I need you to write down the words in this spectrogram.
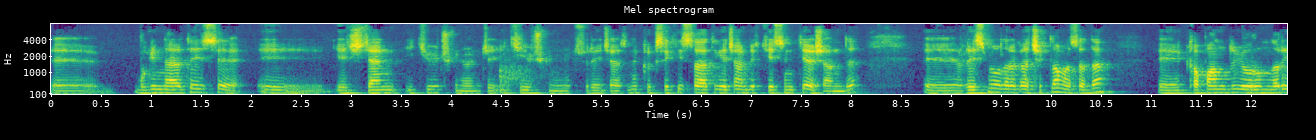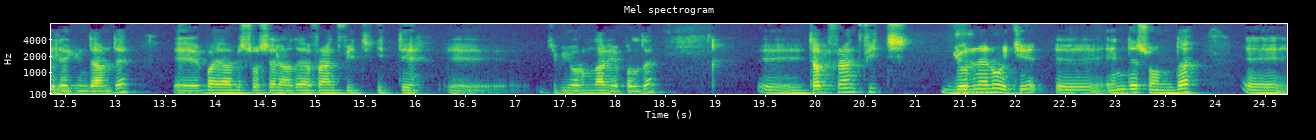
E, bugünlerde ise e, geçten 2-3 gün önce 2-3 günlük süre içerisinde 48 saati geçen bir kesinti yaşandı. E, resmi olarak açıklamasa da e, kapandı yorumları ile gündemde e, bayağı bir sosyal ağda ya Friendfeed gitti e, gibi yorumlar yapıldı. E, tabii Friendfeed görünen o ki e, eninde sonunda e,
